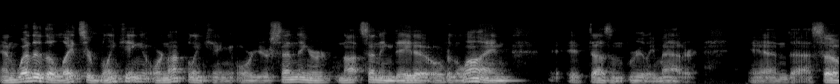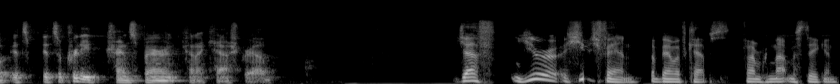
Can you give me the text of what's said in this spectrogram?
And whether the lights are blinking or not blinking, or you're sending or not sending data over the line, it doesn't really matter. And uh, so it's it's a pretty transparent kind of cash grab. Jeff, you're a huge fan of bandwidth caps, if I'm not mistaken.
